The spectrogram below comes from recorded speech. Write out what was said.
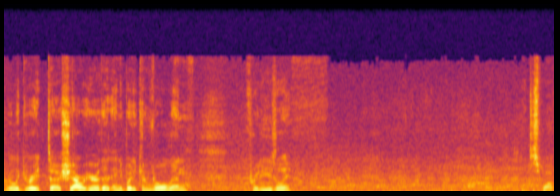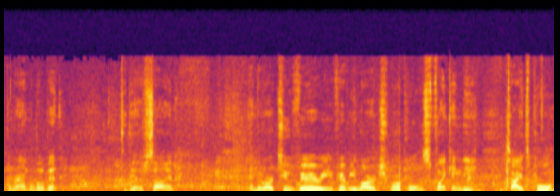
Really great uh, shower here that anybody can roll in pretty easily. Just walk around a little bit to the other side. And there are two very, very large whirlpools flanking the Tides pool.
